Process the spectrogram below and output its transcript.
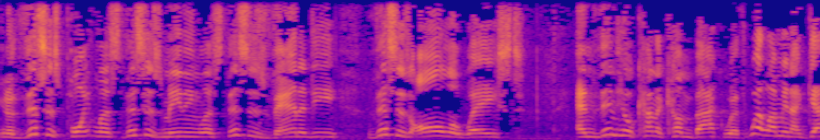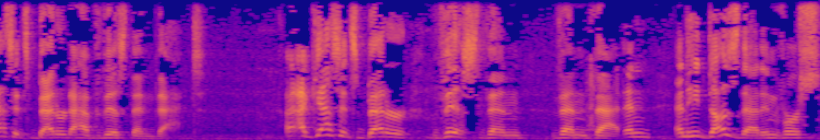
you know, this is pointless, this is meaningless, this is vanity, this is all a waste. And then he'll kind of come back with, well, I mean, I guess it's better to have this than that. I guess it's better this than, than that. And, and he does that in verse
